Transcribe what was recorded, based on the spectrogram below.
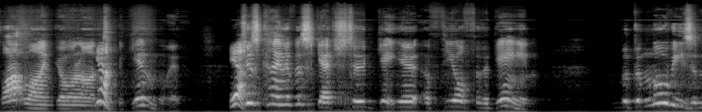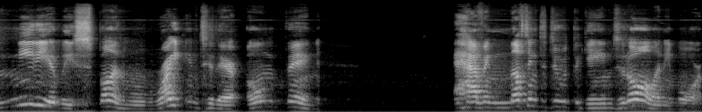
plot line going on Yeah. to begin with. Yeah. Just kind of a sketch to get you a feel for the game. But the movies immediately spun right into their own thing, having nothing to do with the games at all anymore.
